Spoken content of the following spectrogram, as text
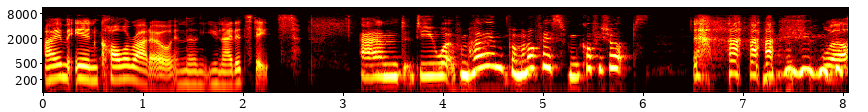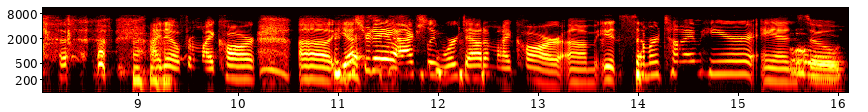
I'm in Colorado in the United States. And do you work from home, from an office, from coffee shops? well, I know from my car. Uh, yesterday, I actually worked out in my car. Um, it's summertime here, and oh. so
